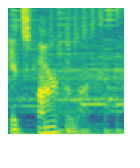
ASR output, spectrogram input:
It's Sparkle.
